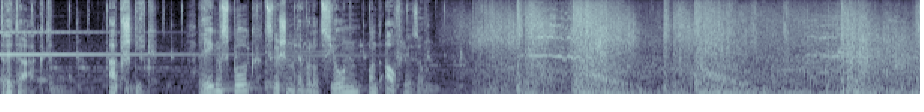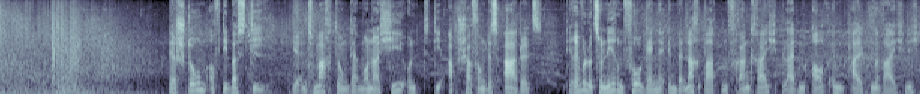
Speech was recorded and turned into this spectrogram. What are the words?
Dritter Akt. Abstieg. Regensburg zwischen Revolution und Auflösung. Der Sturm auf die Bastille, die Entmachtung der Monarchie und die Abschaffung des Adels, die revolutionären Vorgänge im benachbarten Frankreich bleiben auch im Alten Reich nicht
